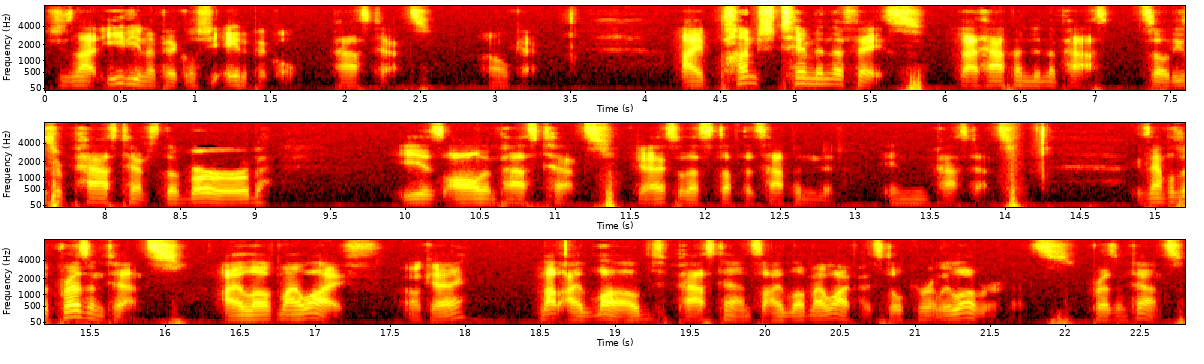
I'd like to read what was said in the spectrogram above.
She's not eating a pickle. She ate a pickle. Past tense. Okay. I punched him in the face. That happened in the past. So these are past tense. The verb is all in past tense. Okay, so that's stuff that's happened in past tense. Examples of present tense. I love my wife. Okay, not I loved, past tense. I love my wife. I still currently love her. That's present tense.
